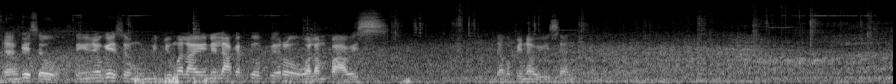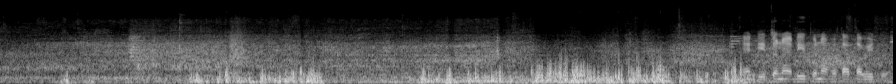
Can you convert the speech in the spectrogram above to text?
Ayan guys, oh. Tingnan nyo guys, oh. medyo malayo nilakad ko pero walang pawis. Hindi ako pinawisan. Ayan, dito na dito na ako tatawid oh.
